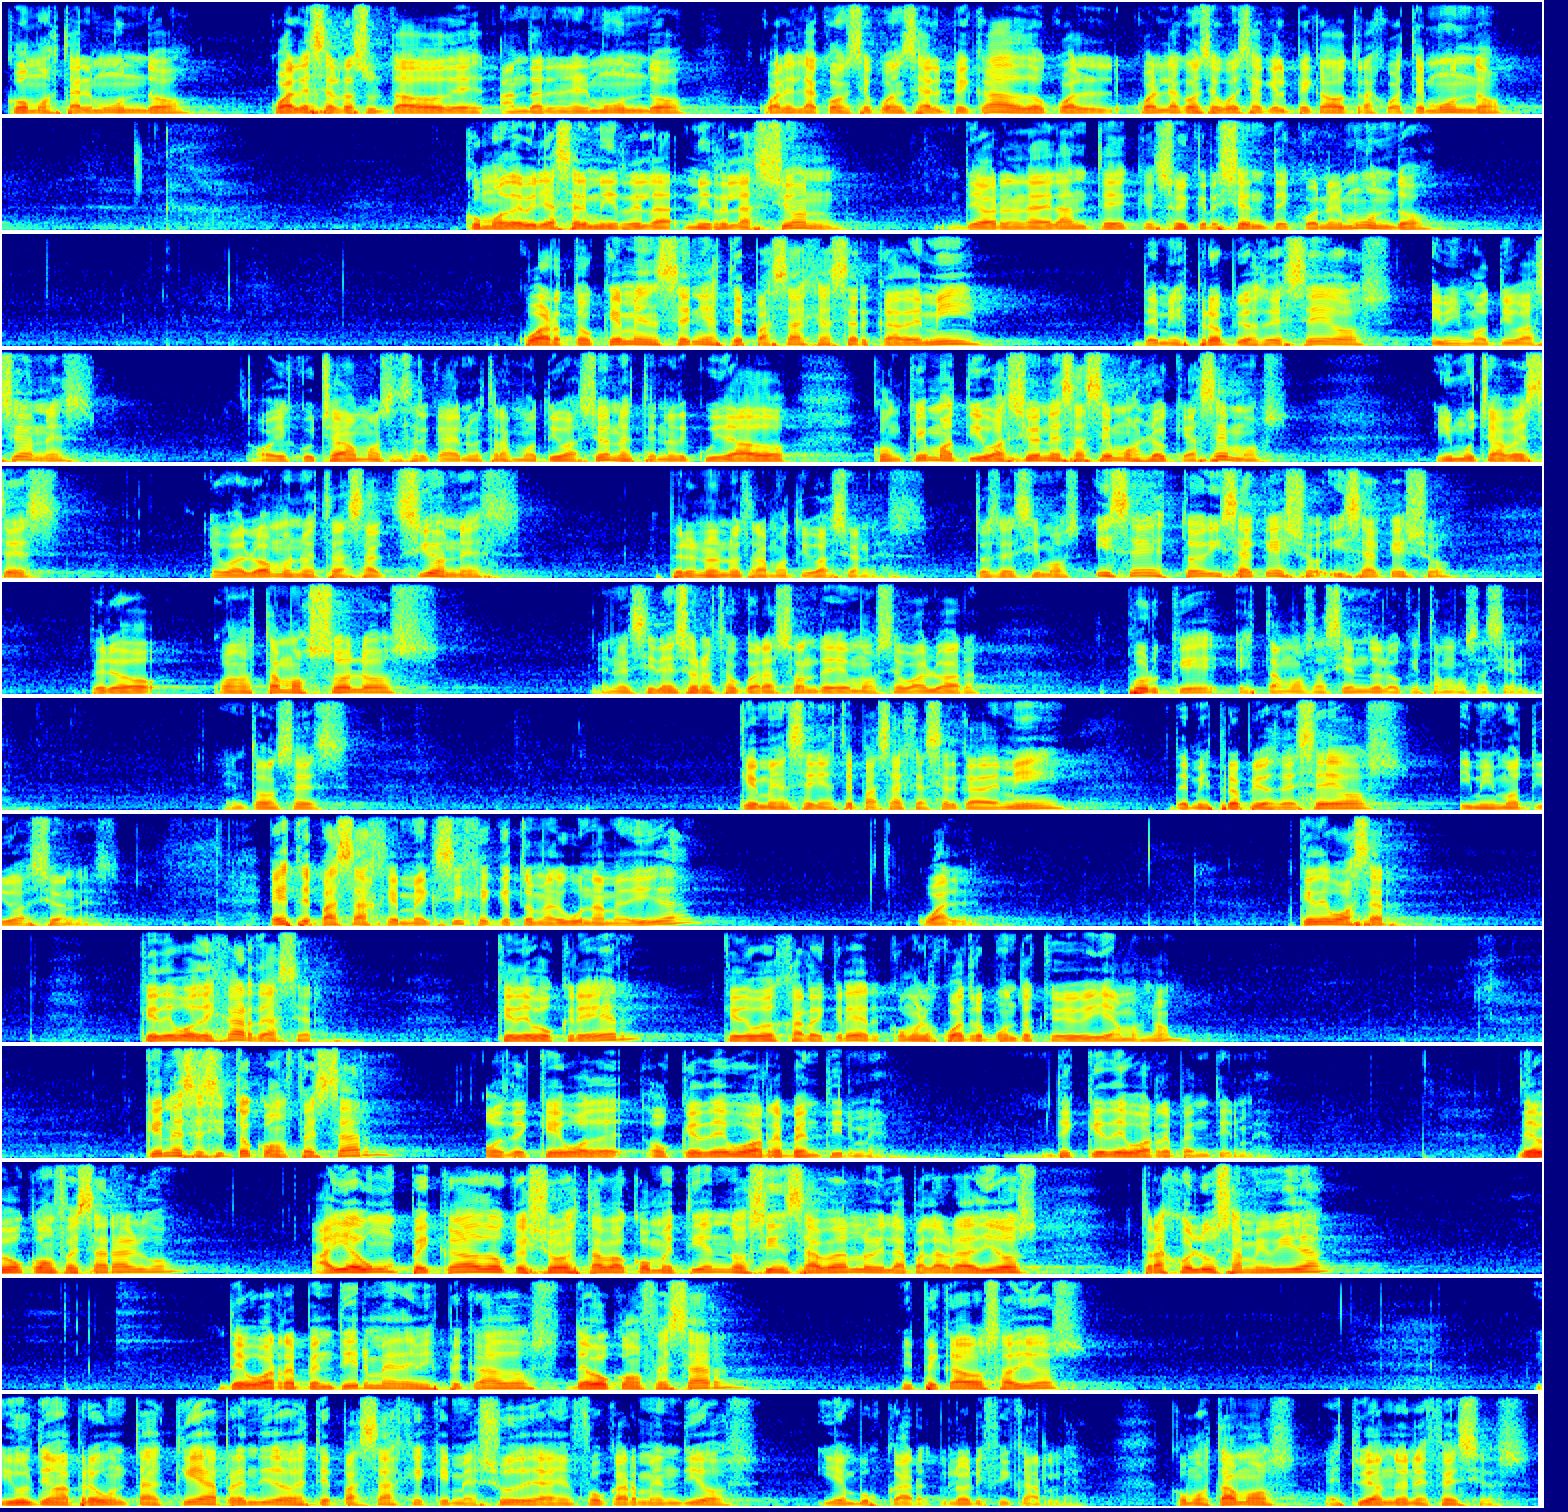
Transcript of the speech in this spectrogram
¿Cómo está el mundo? ¿Cuál es el resultado de andar en el mundo? ¿Cuál es la consecuencia del pecado? ¿Cuál, cuál es la consecuencia que el pecado trajo a este mundo? ¿Cómo debería ser mi, mi relación de ahora en adelante, que soy creyente, con el mundo? Cuarto, ¿qué me enseña este pasaje acerca de mí, de mis propios deseos y mis motivaciones? Hoy escuchábamos acerca de nuestras motivaciones, tener cuidado con qué motivaciones hacemos lo que hacemos. Y muchas veces evaluamos nuestras acciones, pero no nuestras motivaciones. Entonces decimos, hice esto, hice aquello, hice aquello, pero cuando estamos solos, en el silencio de nuestro corazón debemos evaluar por qué estamos haciendo lo que estamos haciendo. Entonces, ¿qué me enseña este pasaje acerca de mí, de mis propios deseos y mis motivaciones? ¿Este pasaje me exige que tome alguna medida? ¿Cuál? ¿Qué debo hacer? ¿Qué debo dejar de hacer? ¿Qué debo creer? ¿Qué debo dejar de creer? Como los cuatro puntos que hoy veíamos, ¿no? ¿Qué necesito confesar o de qué, o qué debo arrepentirme? ¿De qué debo arrepentirme? ¿Debo confesar algo? ¿Hay algún pecado que yo estaba cometiendo sin saberlo y la palabra de Dios trajo luz a mi vida? ¿Debo arrepentirme de mis pecados? ¿Debo confesar mis pecados a Dios? Y última pregunta, ¿qué he aprendido de este pasaje que me ayude a enfocarme en Dios y en buscar glorificarle? Como estamos estudiando en Efesios.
